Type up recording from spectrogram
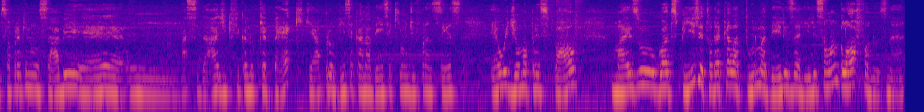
só para quem não sabe, é um- uma cidade que fica no Quebec, que é a província canadense aqui onde o francês é o idioma principal, mas o Godspeed e toda aquela turma deles ali, eles são anglófonos, né?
